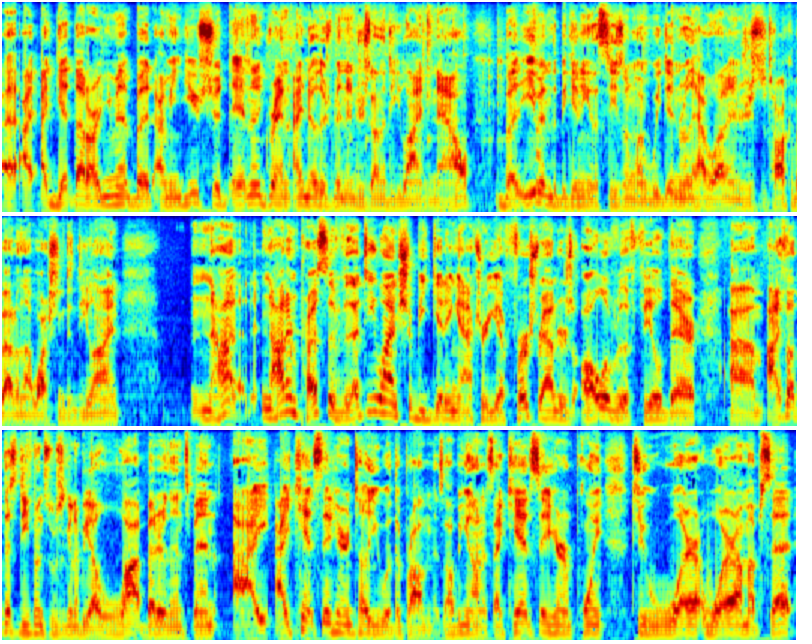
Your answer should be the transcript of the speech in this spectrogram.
I, I, get that argument, but I mean, you should. And granted, I know there's been injuries on the D line now, but even the beginning of the season when we didn't really have a lot of injuries to talk about on that Washington D line, not not impressive. That D line should be getting after. You have first rounders all over the field there. Um, I thought this defense was going to be a lot better than it's been. I, I can't sit here and tell you what the problem is. I'll be honest. I can't sit here and point to where where I'm upset,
